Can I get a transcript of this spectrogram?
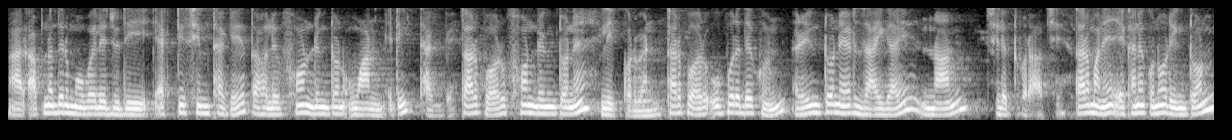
আর আপনাদের মোবাইলে যদি একটি সিম থাকে, তাহলে ফোন রিংটোন ওয়ান এটি থাকবে। তারপর ফোন রিংটোনে ক্লিক করবেন। তারপর উপরে দেখুন রিংটোনের জায়গায় নান সিলেক্ট করা আছে। তার মানে এখানে কোনো রিংটোন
